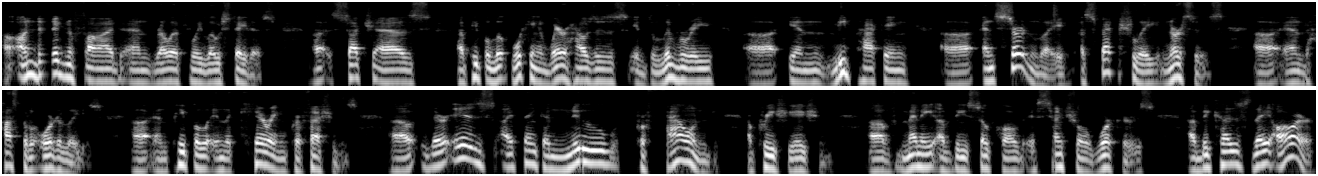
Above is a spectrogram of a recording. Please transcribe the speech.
undignified and relatively low status, such as people working in warehouses, in delivery, in meatpacking, and certainly, especially nurses and hospital orderlies. and people in the caring professions. there is, I think, a new profound appreciation of many of these so called essential workers uh, because they are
